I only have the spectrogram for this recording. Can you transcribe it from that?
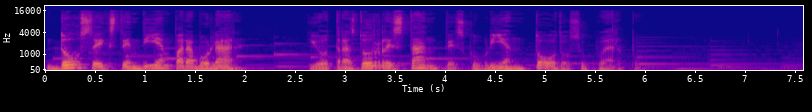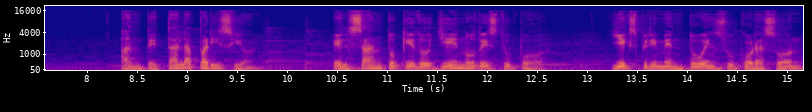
dos se extendían para volar y otras dos restantes cubrían todo su cuerpo. Ante tal aparición, el santo quedó lleno de estupor y experimentó en su corazón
